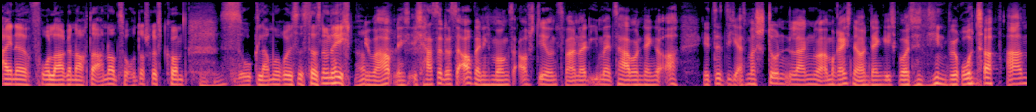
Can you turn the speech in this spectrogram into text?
eine Vorlage nach der anderen zur Unterschrift kommt, so glamourös ist das nun nicht. Ne? Überhaupt nicht. Ich hasse das auch, wenn ich morgens aufstehe und 200 E-Mails habe und denke, oh, jetzt sitze ich erstmal stundenlang nur am Rechner und denke, ich wollte nie einen Bürojob haben.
